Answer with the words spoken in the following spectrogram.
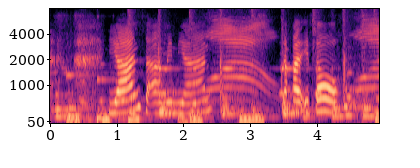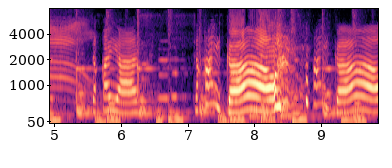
yan, sa amin yan. Tsaka ito. Tsaka yan. Tsaka ikaw. Tsaka ikaw.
